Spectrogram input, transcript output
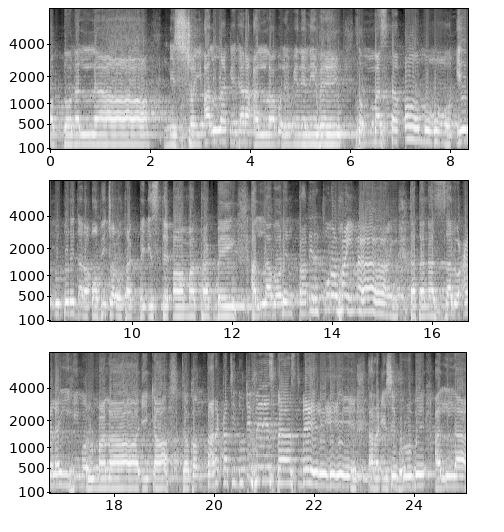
রাব্বুনাল্লাহ, নিশ্চয়ই আল্লাহকে যারা আল্লাহ বলে মেনে নেবে। এর উপরে যারা অবিচল থাকবে, ইস্তেকামাত থাকবে, আল্লাহ বলেন তাদের কোনো ভয় নাই। তাতানাজ্জালু আলাইহিমুল মালাইকা, যখন তার কাছে দুটি ফেরেশতা আসবে রে, তারা এসে বলবে, আল্লাহ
